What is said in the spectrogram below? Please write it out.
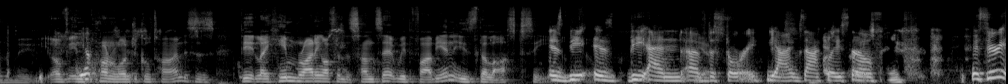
of the movie of in Yep. chronological time. This is the like him riding off in the sunset with Fabienne is the last scene. is of the is the end of Yeah. the story yeah exactly so it's very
